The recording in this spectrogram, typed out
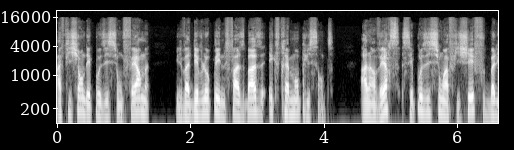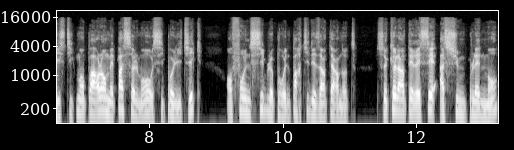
affichant des positions fermes il va développer une phase base extrêmement puissante. A l'inverse, ses positions affichées, footballistiquement parlant, mais pas seulement, aussi politiques, en font une cible pour une partie des internautes. Ce que l'intéressé assume pleinement,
